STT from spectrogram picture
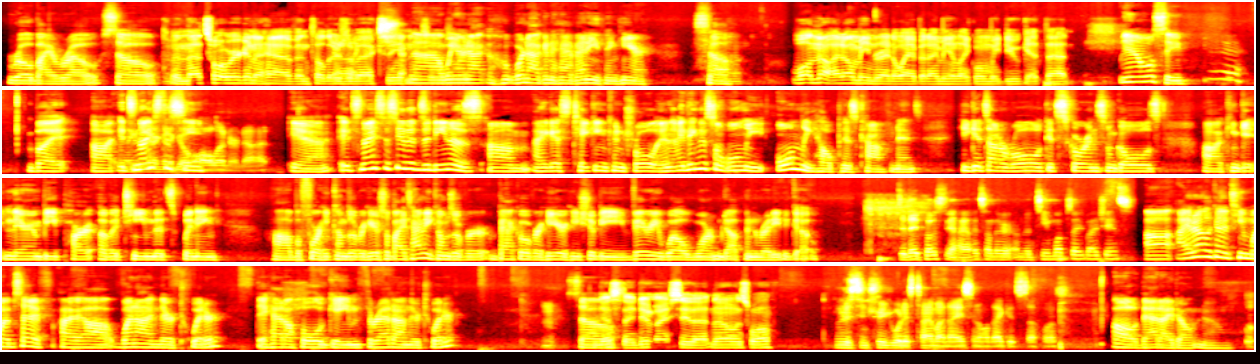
row by row. So and that's what we're gonna have until there's Yeah, a vaccine. it Nah, we are like. not. We're not going to have anything here. So Well, no, I don't mean right away, but I mean like when we do get that. yeah, we'll see. Yeah. But uh, it's I nice to see. all in or not. Yeah, it's nice to see that Zadina's, um, I guess, taking control, and I think this will only only help his confidence. He gets on a roll, gets scoring some goals, uh, can get in there and be part of a team that's winning. Uh, before he comes over here, so by the time he comes over back over here, he should be very well warmed up and ready to go. Did they post any highlights on their on the team website by chance? Uh, I'm not looking at the team website. If I uh, went on their Twitter, they had a whole game thread on their Twitter. So Yes, they do. I see that now as well. I'm just intrigued what his time on ice and all that good stuff was. oh, that I don't know. I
